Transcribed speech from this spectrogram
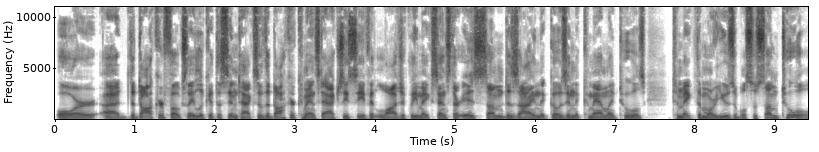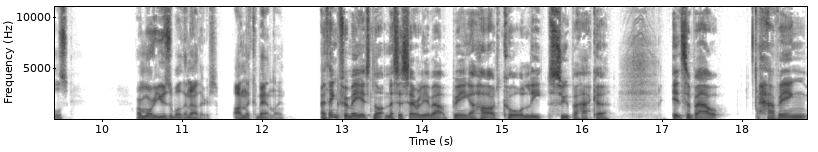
or uh, the Docker folks they look at the syntax of the Docker commands to actually see if it logically makes sense. There is some design that goes into command line tools to make them more usable. So some tools are more usable than others on the command line. I think for me, it's not necessarily about being a hardcore elite super hacker. It's about having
